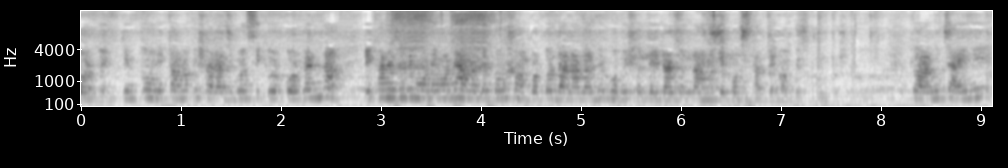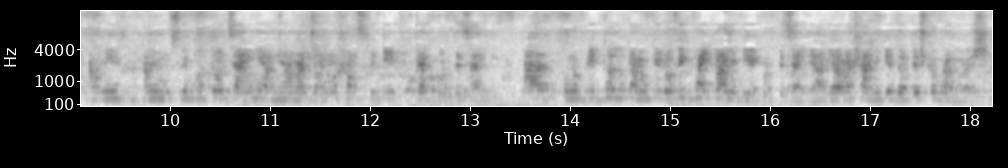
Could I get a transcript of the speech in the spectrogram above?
করবেন। কিন্তু উনি তো আমাকে সারা জীবন সিকিউর করবেন না। এখানে যদি মনে মনে আমাদের কোনো সম্পর্ক দানা বাঁধে, ভবিষ্যতে এটার জন্য আমাকে পস্তাতে হবে। তো আমি চাইনি, আমি আমি মুসলিম হতেও চাইনি, আমি আমার জন্ম সংস্কৃতি ত্যাগ করতে চাইনি। আর কোনো বৃদ্ধ লোক, এমনকি রফিক ভাইকেও আমি বিয়ে করতে চাইনি। আমি আমার স্বামীকে যথেষ্ট ভালোবাসি।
